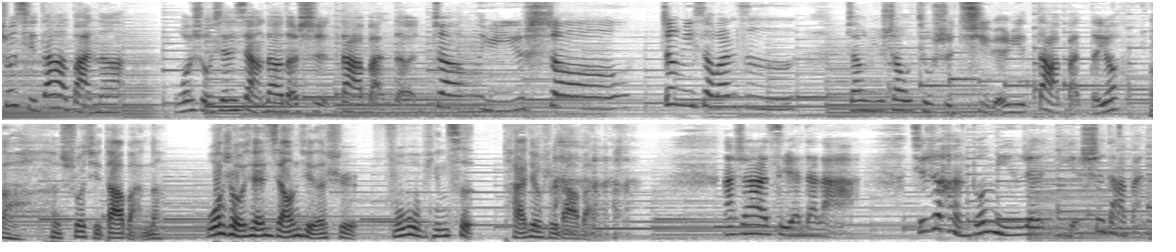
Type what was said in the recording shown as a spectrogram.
说起大阪呢，我首先想到的是大阪的章鱼烧，章鱼小丸子，章鱼烧就是起源于大阪的哟。啊，说起大阪呢，我首先想起的是服部平次，他就是大阪的。那是二次元的啦。其实很多名人也是大阪的，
